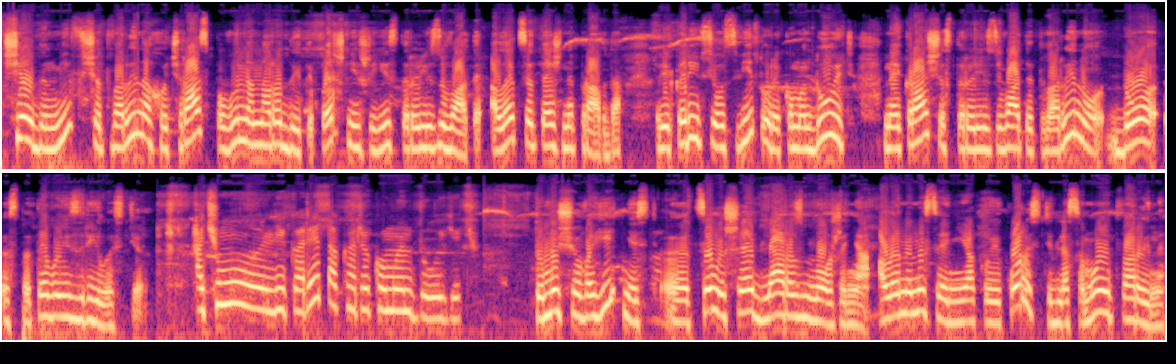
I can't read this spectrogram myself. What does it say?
Ще один міф, що тварина хоч раз повинна народити, перш ніж її стерилізувати, але це теж неправда. Лікарі всього світу рекомендують найкраще стерилізувати тварину до статевої зрілості. А чому лікарі так рекомендують? Тому що вагітність е, це лише для розмноження, але не несе ніякої користі для самої тварини.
